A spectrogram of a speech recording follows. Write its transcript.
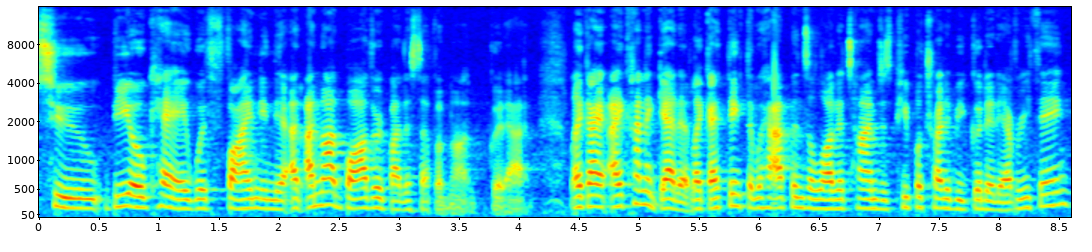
to be okay with finding the. I'm not bothered by the stuff I'm not good at. Like I, I kind of get it. Like I think that what happens a lot of times is people try to be good at everything,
